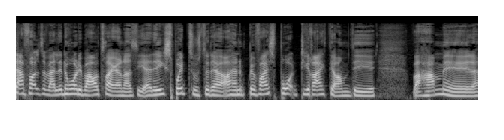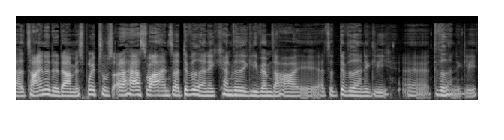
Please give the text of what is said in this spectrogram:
Der er folk, der var lidt hurtigt på aftrækkerne og sige, er det ikke spritus det der? Og han blev faktisk spurgt direkte, om det var ham, øh, der havde tegnet det der med spritus. Og der her svarer han så, at det ved han ikke. Han ved ikke lige, hvem der har... Øh, altså, det ved han ikke lige. Øh, det ved han ikke lige.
